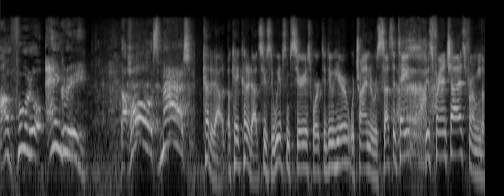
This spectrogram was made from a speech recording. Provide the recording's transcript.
I'm full of angry. The Hulk smash. Cut it out, okay? Cut it out. Seriously, we have some serious work to do here. We're trying to resuscitate this franchise from the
